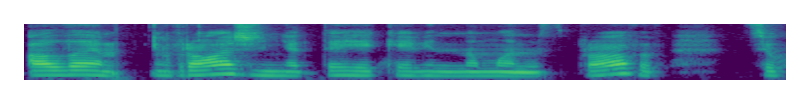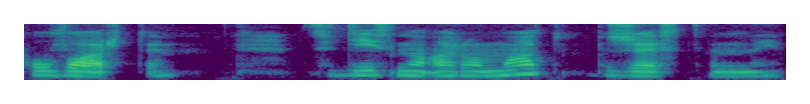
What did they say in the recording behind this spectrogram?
Але враження, те, яке він на мене справив, цього варте. Це дійсно аромат божественний.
